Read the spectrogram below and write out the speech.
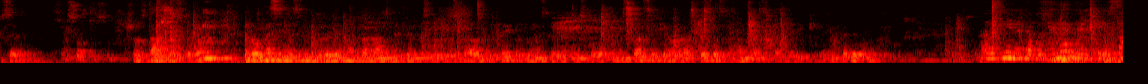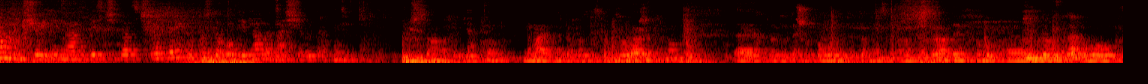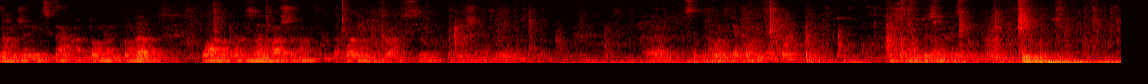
Все. Ще шосте ще. А, шосте, да. Про внесення змін до районної програми підтримки служби у справах дітей Кропивницької районної військової адміністрації Кіровоградської області на 25 рік. Ірина Федорівна. Е, Зміни також зумовлені тим самим, що і на 2024 рік ми просто об'єднали наші витрати. Те ж саме тоді. Ну, немає не пропозицій не зауважень, тому е, хто за те, щоб погодити та внести на ради, Е, Рубльов, Голуб, Живіцька, Антоненко. Лагода, За. Башина, за всі рішення прийнято. Е, Все, також дякую. Хтось.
